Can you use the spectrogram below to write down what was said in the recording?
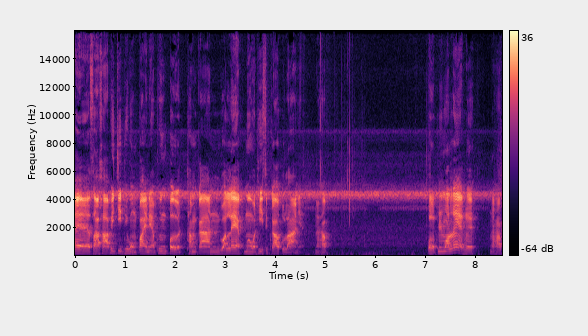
แต่สาขาพิจิตรที่ผมไปเนี่ยเพิ่งเปิดทำการวันแรกเมื่อวันที่ 19 ตุลาเนี่ยนะครับ เปิดเป็นวันแรกเลยนะครับ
